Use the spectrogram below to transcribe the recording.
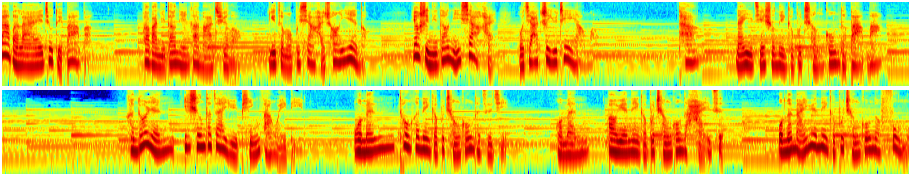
爸爸来就怼爸爸：“爸爸，你当年干嘛去了？你怎么不下海创业呢？要是你当年下海，我家至于这样吗？”他难以接受那个不成功的爸妈。很多人一生都在与平凡为敌，我们痛恨那个不成功的自己，我们抱怨那个不成功的孩子，我们埋怨那个不成功的父母。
